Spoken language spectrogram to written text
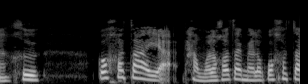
นะ คือ ก็เข้าใจอะถามว่าเราเข้าใจไหมเราก็เข้าใจ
